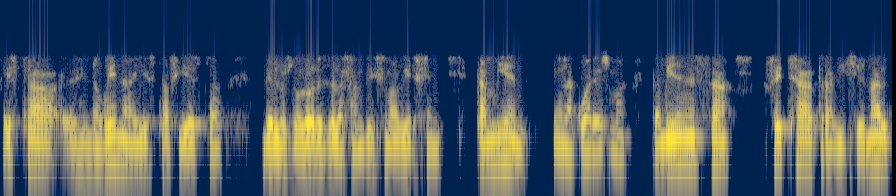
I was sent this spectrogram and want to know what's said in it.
esta eh, novena y esta fiesta de los dolores de la Santísima Virgen, también en la cuaresma, también en esta fecha tradicional,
